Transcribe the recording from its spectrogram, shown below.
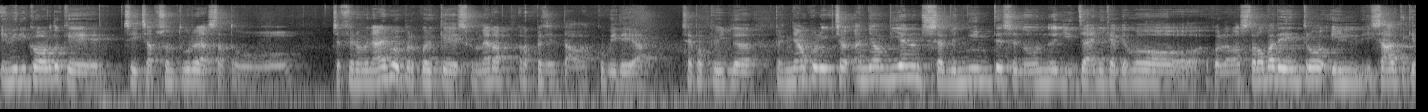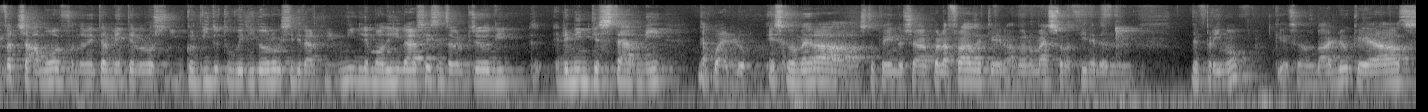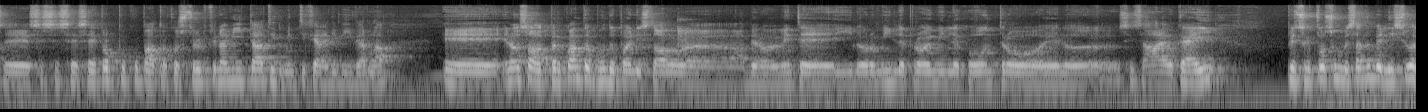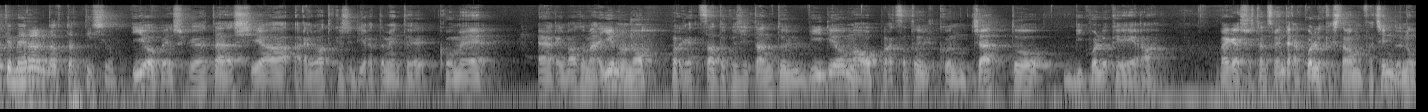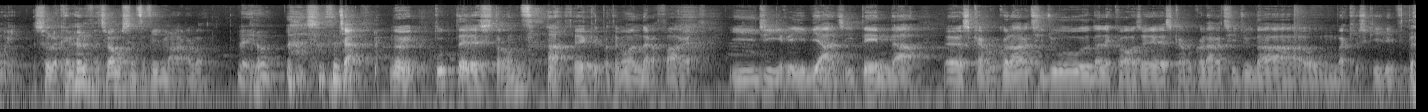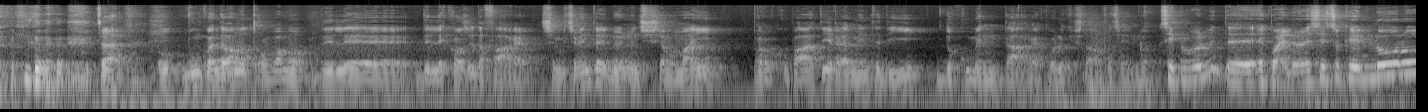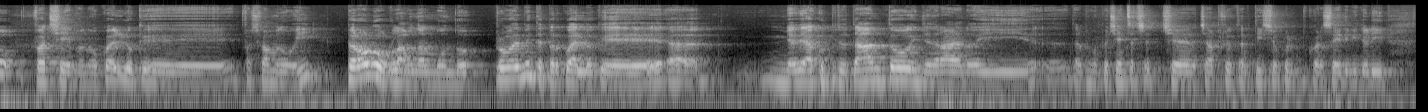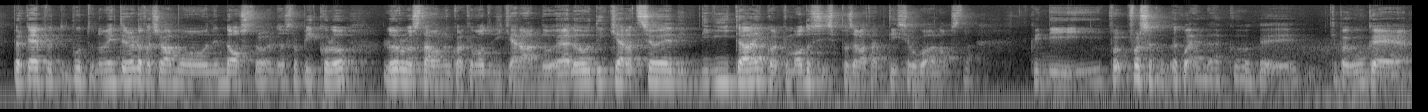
E mi ricordo che sì, Chaps on Tour era stato cioè, fenomenale proprio per quel che secondo me ra- rappresentava come idea. Cioè proprio il prendiamo quello, cioè, andiamo via, non ci serve niente se non gli zaini che abbiamo con la nostra roba dentro, il- i salti che facciamo fondamentalmente loro in quel video tu vedi loro che si divertono in mille modi diversi senza aver bisogno di elementi esterni da quello. E secondo me era stupendo, cioè quella frase che avevano messo alla fine del, del primo, che se non sbaglio, che era se, se- se- se sei troppo occupato a costruirti una vita ti dimenticherai di viverla. E, e non so, per quanto appunto poi gli store eh, abbiano ovviamente i loro mille pro e mille contro e lo- si sa, è ok, penso che fosse un messaggio bellissimo e che a me era arrivato tantissimo. Io penso che a te sia arrivato così direttamente come è arrivato a me. Io non ho apprezzato così tanto il video, ma ho apprezzato il concetto di quello che era. Perché sostanzialmente era quello che stavamo facendo noi, solo che noi lo facevamo senza filmarlo. Vero? Cioè, noi tutte le stronzate che potevamo andare a fare, i giri, i viaggi, i tenda, eh, scarcolarci giù dalle cose, scarcolarci giù da un vecchio ski lift, cioè ovunque andavamo trovavamo delle, delle cose da fare, semplicemente noi non ci siamo mai preoccupati realmente di documentare quello che stavamo facendo. Sì, probabilmente è quello, nel senso che loro facevano quello che facevamo noi, però lo urlavano al mondo. Probabilmente per quello che eh, mi aveva colpito tanto, in generale noi eh, della prima Piacenza ci era piaciuto tantissimo quel- quella serie di video lì, perché appunto mentre noi lo facevamo nel nostro, nel nostro piccolo, loro lo stavano in qualche modo dichiarando e la loro dichiarazione di, di vita in qualche modo si sposava tantissimo con la nostra. Quindi for- forse è quello, ecco, che, che poi comunque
